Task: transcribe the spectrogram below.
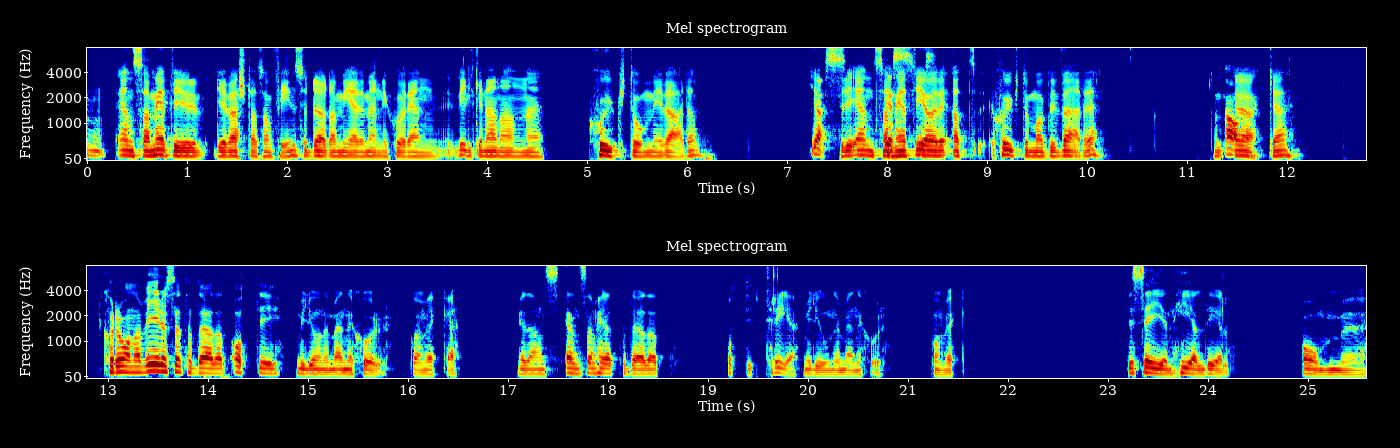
Mm. Ensamhet är ju det värsta som finns och dödar mer människor än vilken annan eh, sjukdom i världen. Yes. För det ensamhet Yes, yes. gör att sjukdomar blir värre. De Ja. ökar. Coronaviruset har dödat 80 miljoner människor på en vecka. Medan ensamhet har dödat 83 miljoner människor på en vecka. Det säger en hel del om, eh,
